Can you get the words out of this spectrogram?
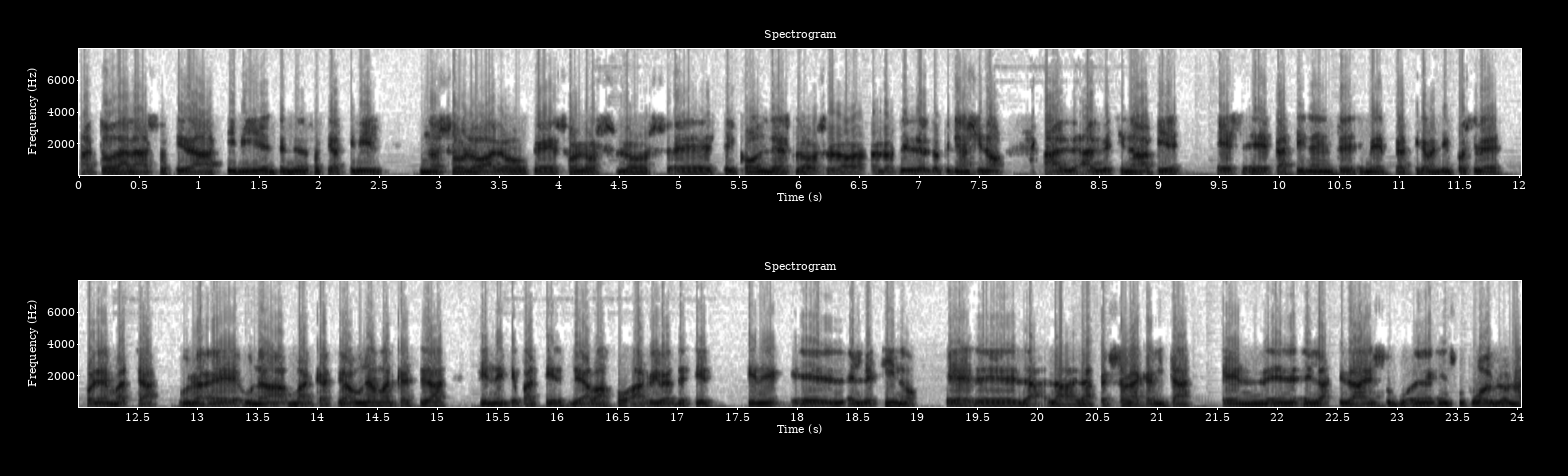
a toda la sociedad civil, entendiendo sociedad civil no solo a lo que son los, los eh, stakeholders, los, líderes de opinión, sino al, al vecino a pie, es eh, prácticamente, prácticamente imposible poner en marcha una, una marca ciudad. Una marca ciudad tiene que partir de abajo arriba, es decir, tiene el, el vecino, la, la, la, persona que habita en, en, la ciudad, en su, en su pueblo, ¿no?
